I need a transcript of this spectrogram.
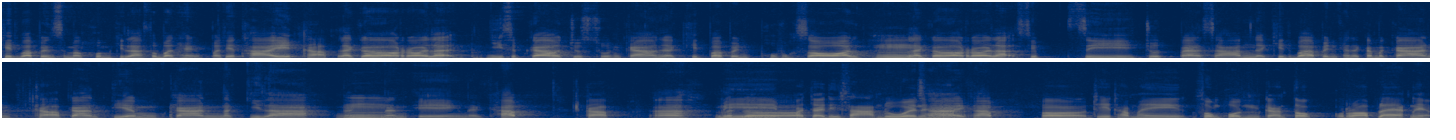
คิดว่าเป็นสมาคมกีฬาฟุตบอลแห่งประเทศไทยครับและก็ร้อยละ 29.09 เนี่ย คิดว่าเป็นผู้ฝึกสอนอืมและก็ร้อยละ 14.83เนี่ยคิดว่าเป็นคณะกรรมการครับการเตรียมการนักกีฬานะอืมนั่นเองนะครับครับอะแล้วมีก็ปัจจัยที่ 3 ด้วยนะฮะใช่ครับก็ที่ทำให้ส่งผลการตกรอบแรกเนี่ย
